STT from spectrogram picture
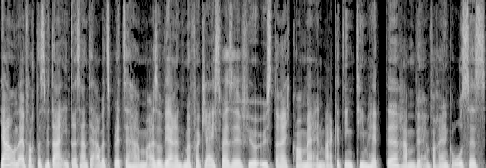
Ja, und einfach, dass wir da interessante Arbeitsplätze haben. Also während man vergleichsweise für Österreich kaum mehr ein Marketing-Team hätte, haben wir einfach ein großes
